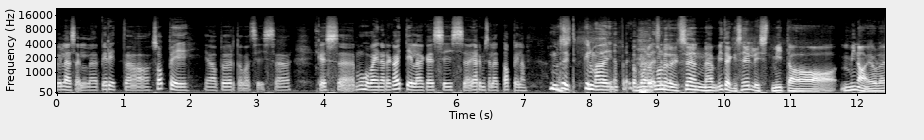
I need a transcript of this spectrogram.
üle selle Pirita sopi ja pöörduvad siis kes Muhu väina regatile, kes siis järgmisele etapile. Mul tulid külmavärinad praegu mulle, mulle tulid, see on midagi sellist, mida mina ei ole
